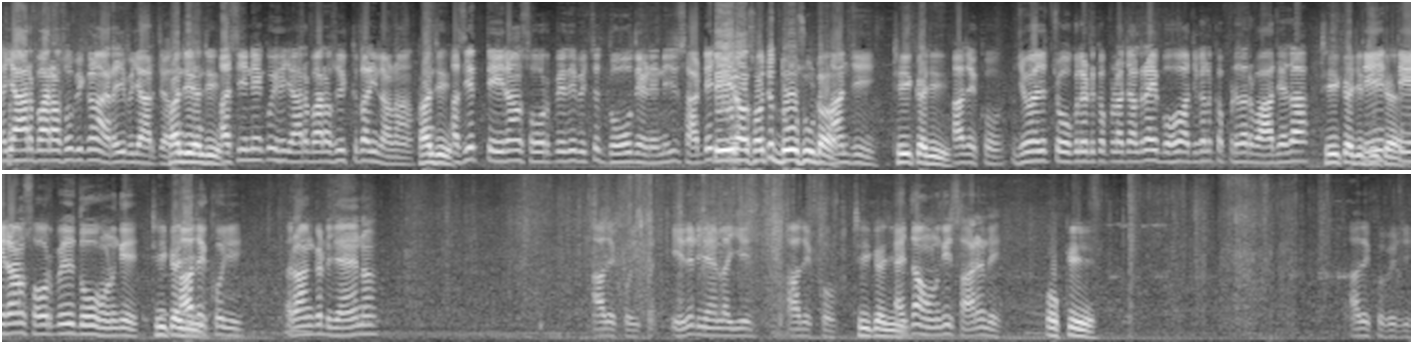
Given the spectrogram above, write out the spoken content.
1000 1200 ਵਿਕਣ ਆ ਰਿਹਾ ਜੀ ਬਾਜ਼ਾਰ 'ਚ। ਹਾਂਜੀ ਹਾਂਜੀ। ਅਸੀਂ ਨੇ ਕੋਈ 1000 1200 ਇੱਕ ਤਾਂ ਨਹੀਂ ਲਾਣਾ। ਹਾਂਜੀ। ਅਸੀਂ ਇਹ 1300 ਰੁਪਏ ਦੇ ਵਿੱਚ ਦੋ ਦੇਣੇ ਨੇ ਜੀ ਸਾਢੇ 1300 ਚ ਦੋ ਸੂਟ ਆ। ਹਾਂਜੀ। ਠੀਕ ਹੈ ਜੀ। ਆ ਦੇਖੋ ਜਿਵੇਂ ਅੱਜ ਚਾਕਲੇਟ ਕੱਪੜਾ ਚੱਲ ਰਿਹਾ ਇਹ ਬਹੁਤ ਅੱਜ ਕੱਲ ਕੱਪੜੇ ਦਾ ਰਿਵਾਜ ਹੈ ਇਹਦਾ। ਠੀਕ ਹੈ ਜੀ ਠੀਕ ਹੈ। 1300 ਰੁਪਏ ਦੇ ਦੋ ਹੋਣਗੇ। ਠੀਕ ਹੈ ਆ ਜੀ ਦੇਖੋ ਜੀ ਰੰਗ ਡਿਜ਼ਾਈਨ ਆ ਦੇਖੋ ਜੀ ਇਹਦੇ ਡਿਜ਼ਾਈਨ ਲਾਈਏ। ਆ ਦੇਖੋ। ਠੀਕ ਹੈ ਜੀ। ਐਦਾਂ ਹੋਣਗੇ ਸਾਰਿਆਂ ਦੇ। ਓਕੇ। ਆ ਦੇਖੋ ਵੀਰ ਜੀ।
